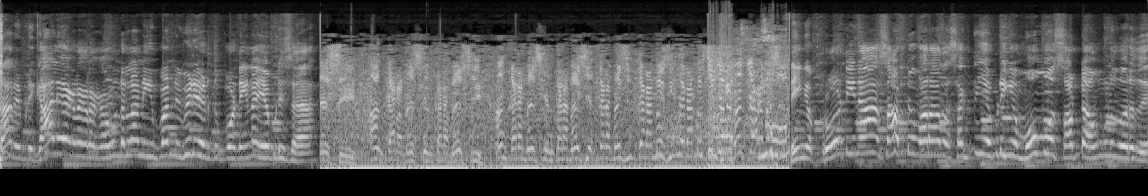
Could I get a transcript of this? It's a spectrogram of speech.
சார் இப்படி காலியா கிடக்குற கவுண்ட் எல்லாம் நீங்க பண்ணி வீடியோ எடுத்து போட்டீங்கன்னா எப்படி சார்? நீங்க புரோட்டீனா சாப்பிட்டு வராத சக்தி எப்படிங்க? மோமோஸ் சாப்பிட்டு அவங்களுக்கு வருது?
